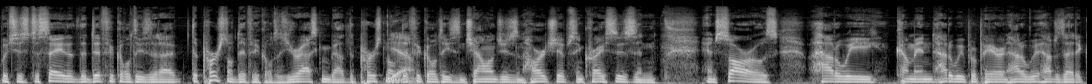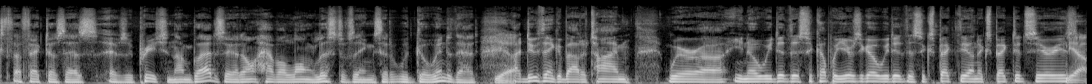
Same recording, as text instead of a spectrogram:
which is to say that the difficulties that I, the personal difficulties you're asking about, the personal Yeah. difficulties and challenges and hardships and crises and and sorrows. How do we come in? How do we prepare? And how do we? How does that affect us as as we preach? And I'm glad to say I don't have a long list of things that would go into that. Yeah. I do think about a time where uh, you know we did this a couple years ago. We did this expect the unexpected series. Yeah.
